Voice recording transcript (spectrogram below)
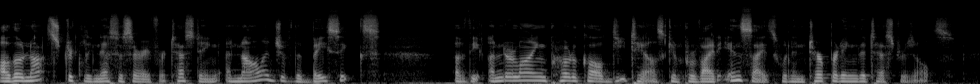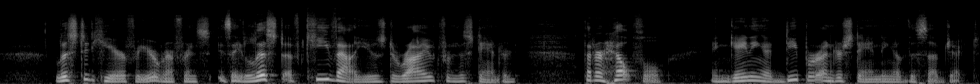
Although not strictly necessary for testing, a knowledge of the basics of the underlying protocol details can provide insights when interpreting the test results. Listed here for your reference is a list of key values derived from the standard that are helpful in gaining a deeper understanding of the subject.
